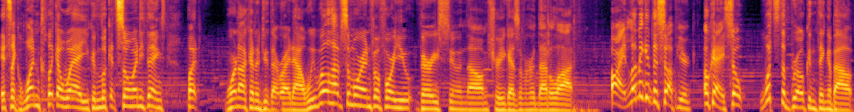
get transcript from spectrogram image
It's like one click away. You can look at so many things, but we're not going to do that right now. We will have some more info for you very soon, though. I'm sure you guys have heard that a lot. All right, let me get this up here. Okay, so what's the broken thing about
